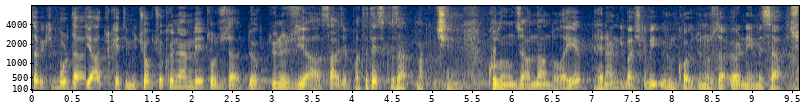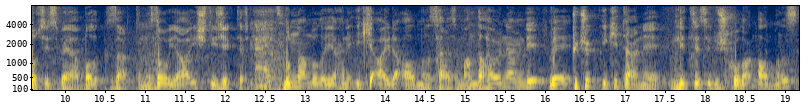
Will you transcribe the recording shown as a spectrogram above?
Tabii ki burada yağ tüketimi çok çok önemli. Sonuçta döktüğünüz yağ sadece patates kızartmak için kullanılacağından dolayı herhangi başka bir ürün koyduğunuzda örneğin mesela sosis veya balık kızarttığınızda o yağ işleyecektir. Evet. Bundan dolayı hani iki ayrı almanız her zaman daha önemli ve küçük iki tane litresi düşük olan almanız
